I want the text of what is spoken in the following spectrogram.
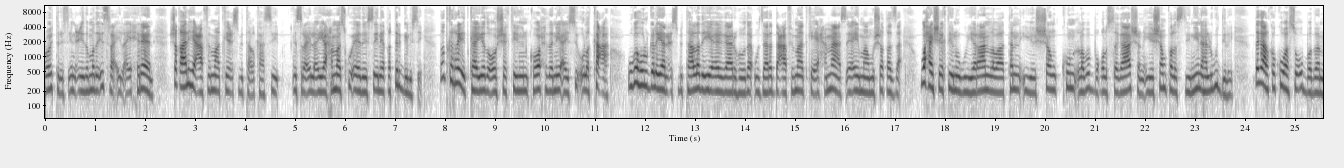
reuters in ciidamada israa'el ay xireen shaqaalihii caafimaadka ee cisbitaalkaasi israa'el ayaa xamaas ku eedeysay inay khatar gelisay. Dadka rayidka iyada oo sheegtay in kooxdani ay si ula kac ah uga howlgalayaan cisbitaalada iyo agaarahooda wasaaradda caafimaadka ee xamaas ee ay maamusho khaza waxay sheegtay in ugu yaraan labaatan iyo shan kun laba boqol sagaashan iyo shan falastiiniyiin ah lagu dilay dagaalka kuwaasoo u badan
